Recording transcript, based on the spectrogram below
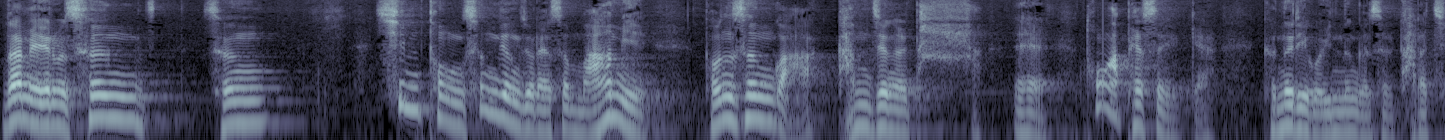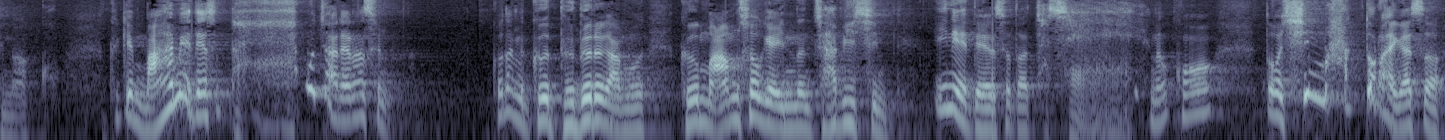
그 다음에 여러분 성, 성, 심통 성정조에서 마음이 본성과 감정을 다 예, 통합해서 이렇게 거느리고 있는 것을 가르쳐 놓고 그렇게 마음에 대해서 너무 잘 해놨습니다. 그 다음에 그 더 들어가면 그 마음속에 있는 자비심, 인에 대해서도 자세히 해놓고 또 심학도라 해서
